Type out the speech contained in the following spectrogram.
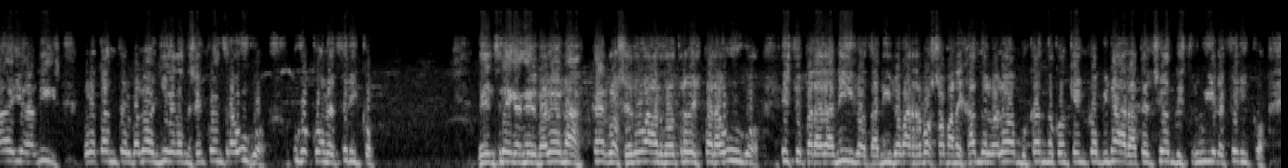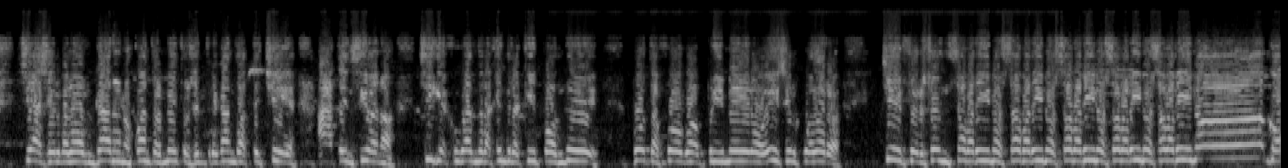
ahí Adanís, por lo tanto el balón llega donde se encuentra Hugo, Hugo con el esférico, le entregan el balón a Carlos Eduardo, otra vez para Hugo. Este para Danilo. Danilo Barbosa manejando el balón, buscando con quién combinar. Atención, distribuye el esférico. Se hace el balón, gana unos cuantos metros, entregando a Teche. Atención, sigue jugando la gente del equipo de Botafogo. Primero es el jugador Jefferson Sabarino, Sabarino, Sabarino, Sabarino, Sabarino. ¡Gol!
